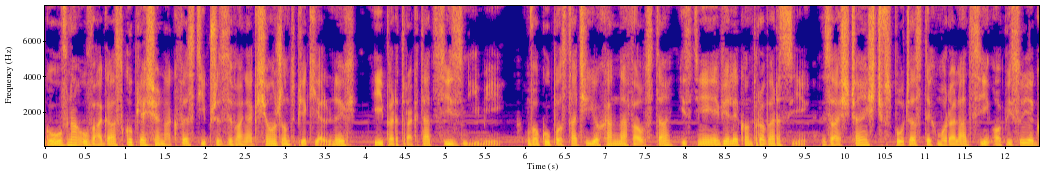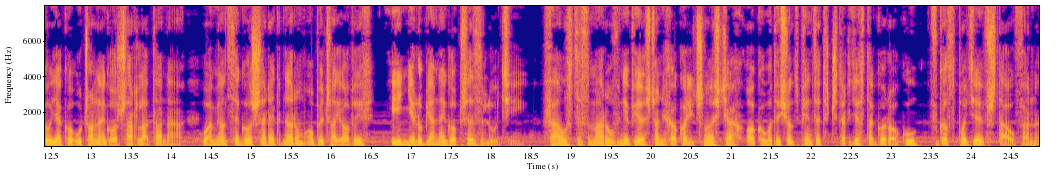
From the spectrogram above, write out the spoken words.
Główna uwaga skupia się na kwestii przyzywania książąt piekielnych i pertraktacji z nimi. Wokół postaci Johanna Fausta istnieje wiele kontrowersji, zaś część współczesnych mu relacji opisuje go jako uczonego szarlatana, łamiącego szereg norm obyczajowych i nielubianego przez ludzi. Faust zmarł w niewyjaśnionych okolicznościach około 1540 roku w gospodzie w Staufen.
